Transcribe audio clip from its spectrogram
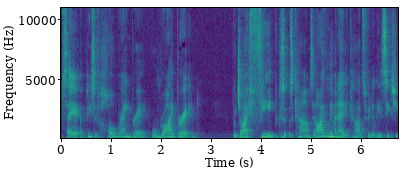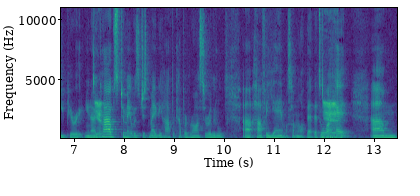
say a piece of whole grain bread or rye bread, which I feared because it was carbs, and I eliminated carbs for nearly a six year period. You know, Yeah. carbs to me was just maybe half a cup of rice or a little uh, half a yam or something like that. That's all I had. Um,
